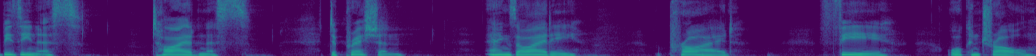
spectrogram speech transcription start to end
busyness, tiredness, depression, anxiety, pride, fear, or control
